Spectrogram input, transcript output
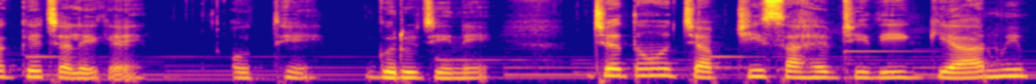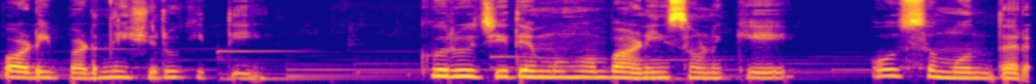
ਅੱਗੇ ਚਲੇ ਗਏ। ਉੱਥੇ ਗੁਰੂ ਜੀ ਨੇ ਜਦੋਂ ਜਪਜੀ ਸਾਹਿਬ ਜੀ ਦੀ 11ਵੀਂ ਪੌੜੀ ਪੜ੍ਹਨੀ ਸ਼ੁਰੂ ਕੀਤੀ, ਗੁਰੂ ਜੀ ਦੇ ਮੂੰਹੋਂ ਬਾਣੀ ਸੁਣ ਕੇ ਉਹ ਸਮੁੰਦਰ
